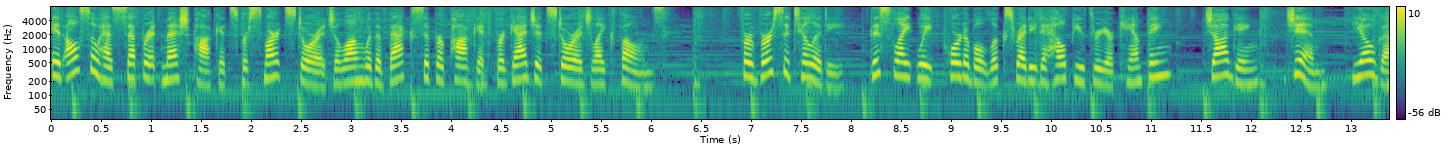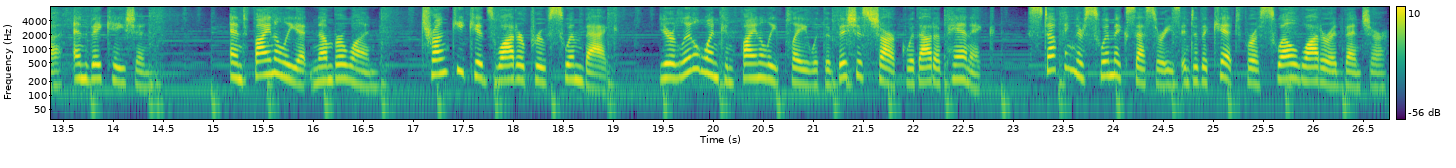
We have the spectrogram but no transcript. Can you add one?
It also has separate mesh pockets for smart storage along with a back zipper pocket for gadget storage like phones. For versatility, this lightweight portable looks ready to help you through your camping, jogging, gym, yoga, and vacation. And finally at number 1. Trunki Kids Waterproof Swim Bag. Your little one can finally play with the vicious shark without a panic, stuffing their swim accessories into the kit for a swell water adventure.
